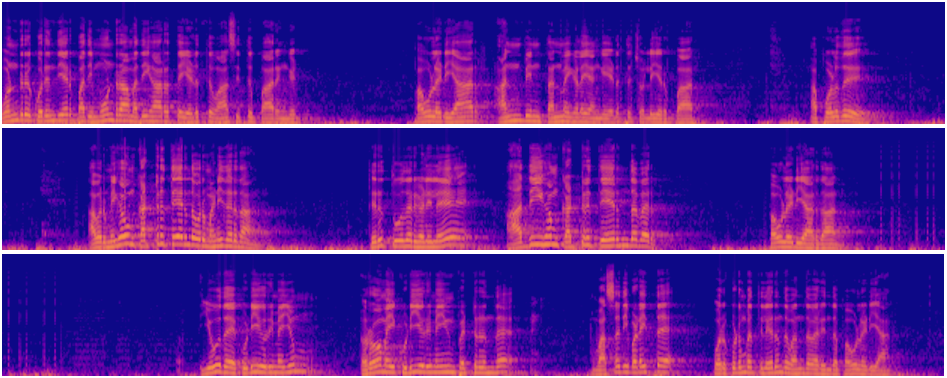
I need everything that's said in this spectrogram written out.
ஒன்று கொரிந்தியர் பதிமூன்றாம் அதிகாரத்தை எடுத்து வாசித்து பாருங்கள். பவுலடியார் அன்பின் தன்மைகளை அங்கே எடுத்து சொல்லியிருப்பார். அப்பொழுது அவர் மிகவும் கற்றுத்தேர்ந்த ஒரு மனிதர் தான். திருத்தூதர்களிலே அதிகம் கற்று தேர்ந்தவர் பவுலடியார்தான் யூத குடியுரிமையும் ரோமை குடியுரிமையும் பெற்றிருந்த வசதி படைத்த ஒரு குடும்பத்திலிருந்து வந்தவர் இந்த பவுலடியார்.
